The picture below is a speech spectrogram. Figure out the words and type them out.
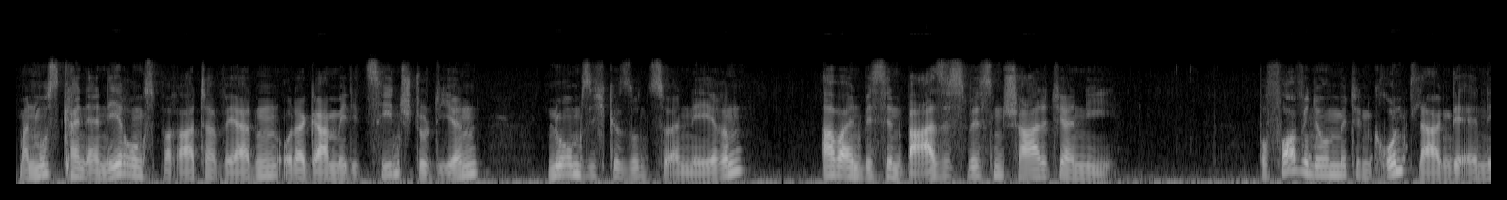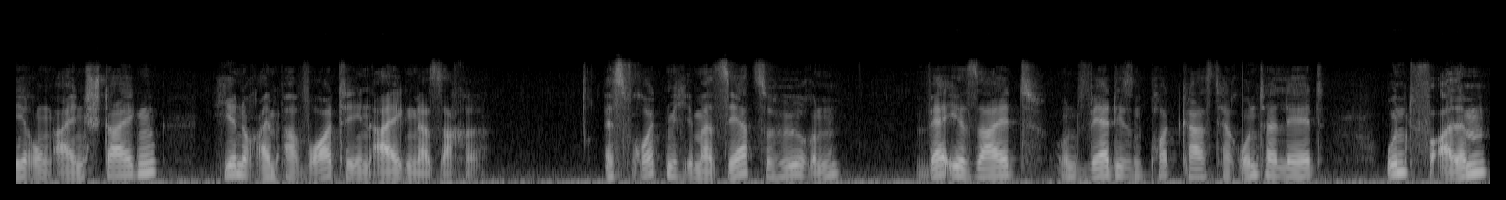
Man muss kein Ernährungsberater werden oder gar Medizin studieren, nur um sich gesund zu ernähren, aber ein bisschen Basiswissen schadet ja nie. Bevor wir nun mit den Grundlagen der Ernährung einsteigen, hier noch ein paar Worte in eigener Sache. Es freut mich immer sehr zu hören, wer ihr seid und wer diesen Podcast herunterlädt und vor allem,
